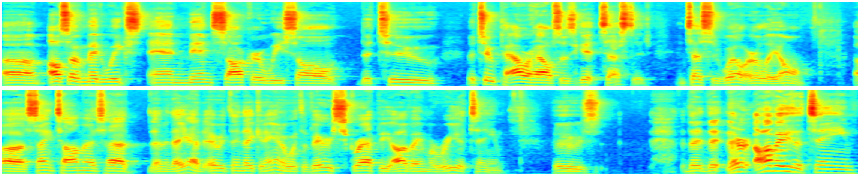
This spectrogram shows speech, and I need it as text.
Um, also, midweeks and men's soccer, we saw the two the two powerhouses get tested and tested well early on. Uh, St. Thomas had, I mean, they had everything they could handle with a very scrappy Ave Maria team, who's they, they, they're Ave's a team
